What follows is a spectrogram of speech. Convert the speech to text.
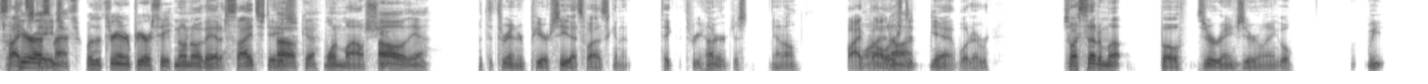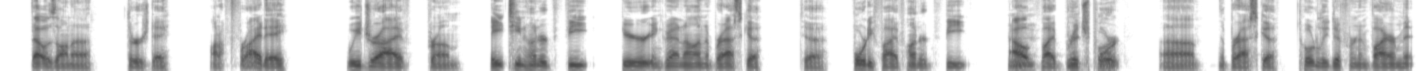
side PRS stage. match with a 300 PRC. No, no, they had a side stage, Oh, okay. one mile shoot Oh yeah. with the 300 PRC. That's why I was going to take the 300. Just you know, five dollars to yeah, whatever. So I set them up both zero range, zero angle. We that was on a Thursday. On a Friday, we drive from 1,800 feet here in Grand Island, Nebraska, to 4,500 feet out Mm. by Bridgeport, um, Nebraska. Totally different environment,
